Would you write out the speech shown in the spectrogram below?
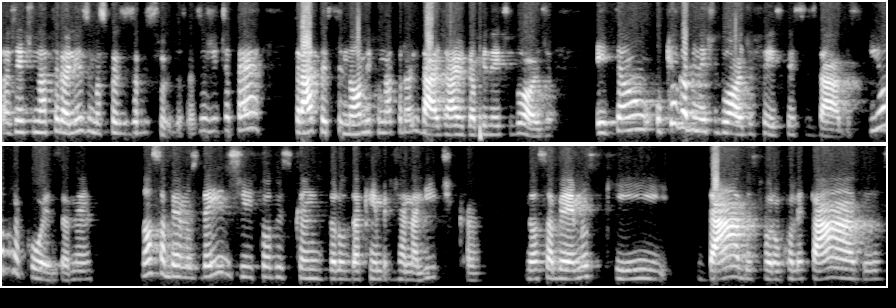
A gente naturaliza umas coisas absurdas, mas a gente até trata esse nome com naturalidade, ah, o gabinete do ódio. Então, o que o gabinete do ódio fez com esses dados? E outra coisa, né? Nós sabemos, desde todo o escândalo da Cambridge Analytica, nós sabemos que dados foram coletados,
